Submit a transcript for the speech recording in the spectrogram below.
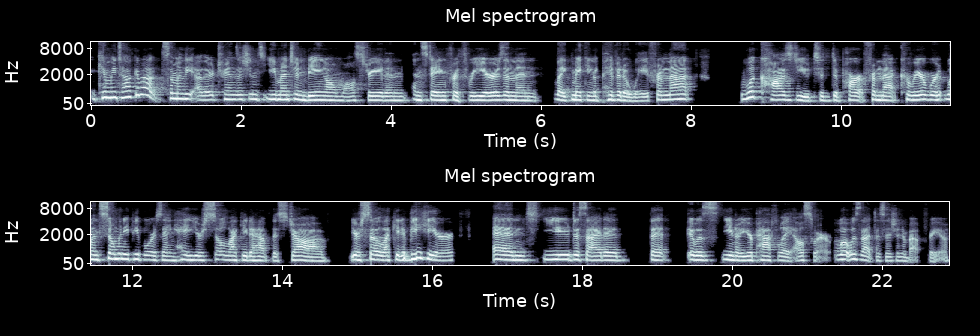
Can we talk about some of the other transitions? You mentioned being on Wall Street and, and staying for three years and then like making a pivot away from that. What caused you to depart from that career where when so many people were saying, Hey, you're so lucky to have this job, you're so lucky to be here. And you decided that it was, you know, your pathway elsewhere. What was that decision about for you?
